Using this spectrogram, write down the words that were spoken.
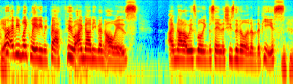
Yeah. or I mean, like Lady Macbeth, who I'm not even always. I'm not always willing to say that she's the villain of the piece. Mm-hmm.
